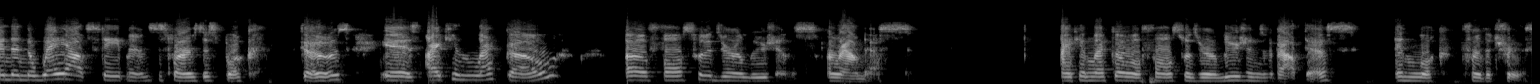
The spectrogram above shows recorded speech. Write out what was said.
And then the way out statements as far as this book goes is i can let go of falsehoods or illusions around this. I can let go of falsehoods or illusions about this and look for the truth.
